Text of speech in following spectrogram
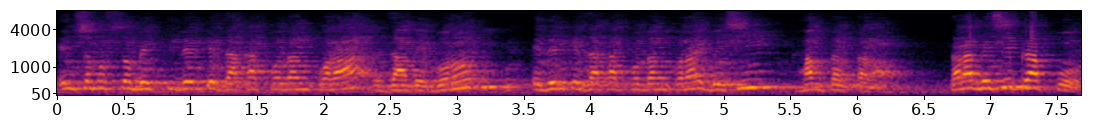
এই সমস্ত ব্যক্তিদেরকে জাকাত প্রদান করা যাবে। বরং এদেরকে জাকাত প্রদান করায় বেশি ভাগদার তারা। তারা বেশি প্রাপ্য।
